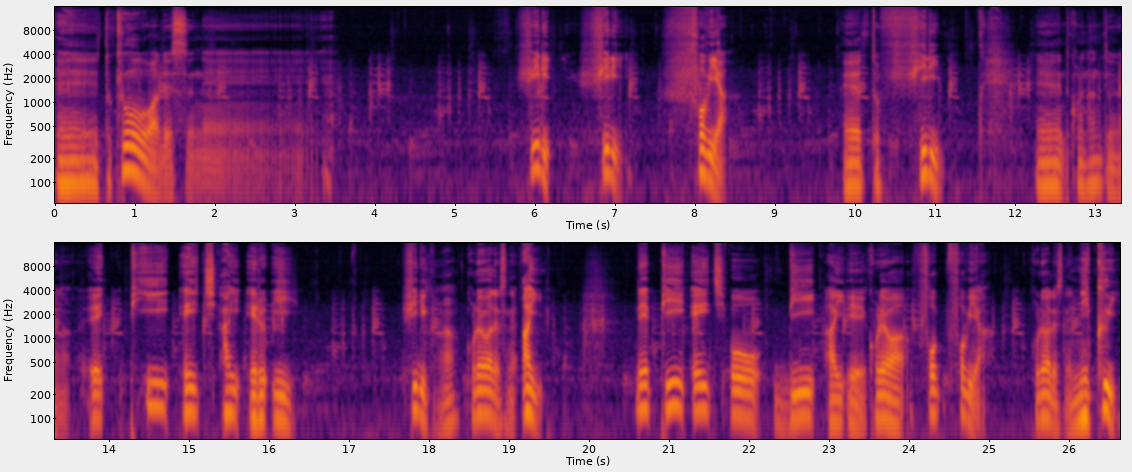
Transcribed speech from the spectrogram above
えーっと、今日はですね、フィリ、フィリ、フォビア、えーっと、フィリ、えー、これなんていうかな、え、P-H-I-L-E、フィリかな。これはですね、愛。で、P-H-O-B-I-A。これはフォフォビア。これはですね、憎い。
